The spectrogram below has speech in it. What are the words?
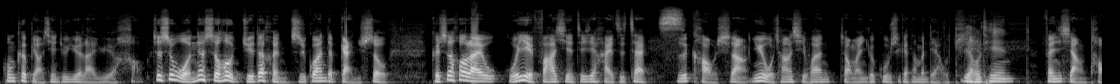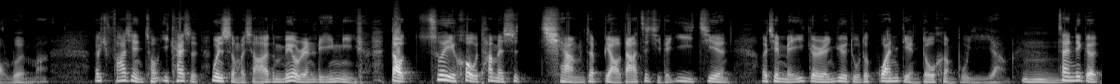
功课表现就越来越好。这是我那时候觉得很直观的感受。可是后来我也发现，这些孩子在思考上，因为我常常喜欢讲完一个故事跟他们聊天，聊天。分享讨论嘛，而且发现从一开始问什么小孩都没有人理你，到最后他们是抢着表达自己的意见，而且每一个人阅读的观点都很不一样。嗯，在那个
